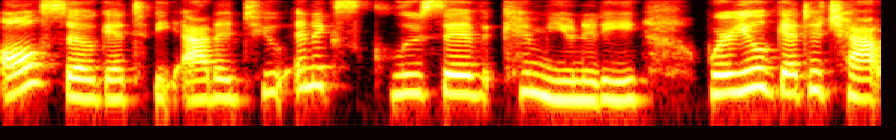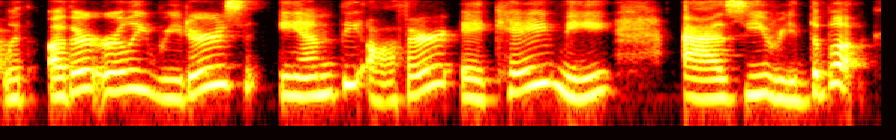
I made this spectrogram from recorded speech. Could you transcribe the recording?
also get to be added to an exclusive community where you'll get to chat with other early readers and the author, aka me, as you read the book.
